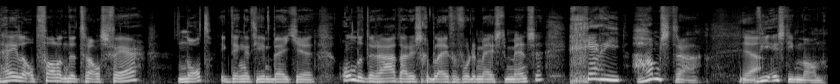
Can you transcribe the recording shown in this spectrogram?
hele opvallende transfer. Not. Ik denk dat hij een beetje onder de radar is gebleven voor de meeste mensen. Gerry Hamstra. Ja. Wie is die man?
